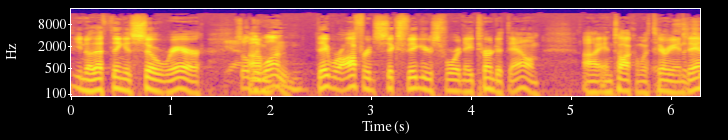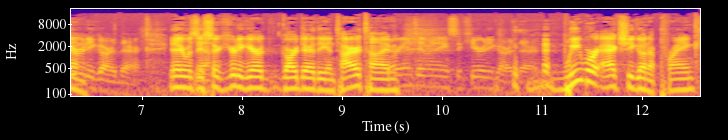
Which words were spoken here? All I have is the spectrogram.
you know that thing is so rare. Yeah. So only um, one. They were offered six figures for it, and they turned it down uh, in talking with Terry and Dan. Security guard there. There was yeah. a security guard, guard there the entire time. Very intimidating security guard there. we were actually going to prank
